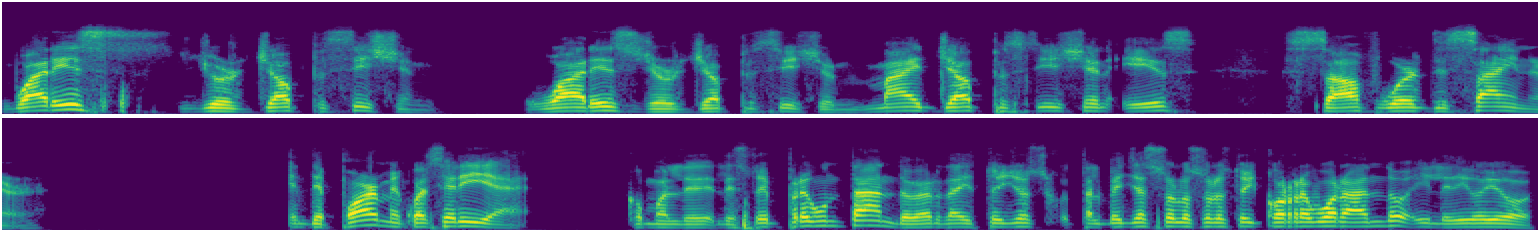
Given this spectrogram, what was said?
What is your job position? What is your job position? My job position is software designer. En department, ¿cuál sería? Como le, le estoy preguntando, ¿verdad? Estoy yo, tal vez ya solo, solo estoy corroborando y le digo yo,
